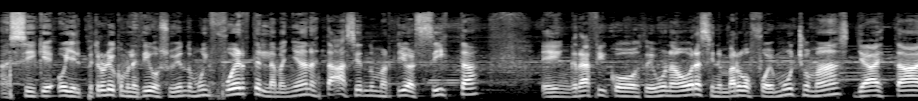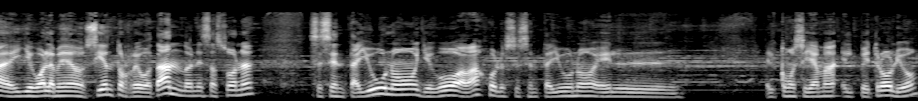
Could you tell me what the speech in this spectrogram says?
Así que, oye, el petróleo, como les digo, subiendo muy fuerte en la mañana, está haciendo un martillo alcista en gráficos de una hora, sin embargo fue mucho más, ya está, llegó a la media de 200 rebotando en esa zona, 61, llegó abajo de los 61 el, el ¿cómo se llama? El petróleo.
